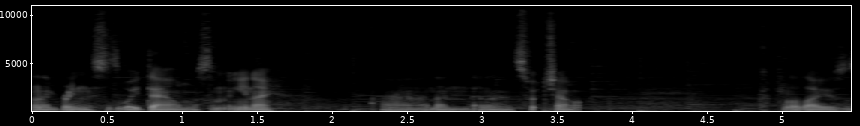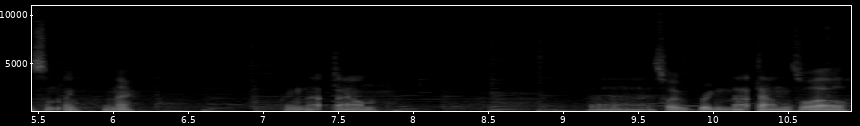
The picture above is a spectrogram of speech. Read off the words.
and then bring this all the way down or something, you know. Uh, and then and then switch out a couple of those or something, you know. Bring that down. Uh, so we bring that down as well,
